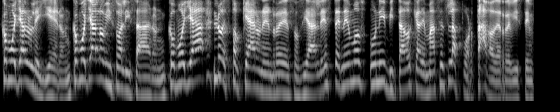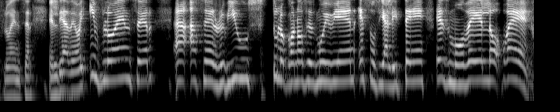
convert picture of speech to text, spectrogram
como ya lo leyeron, como ya lo visualizaron, como ya lo estoquearon en redes sociales, tenemos un invitado que además es la portada de Revista Influencer. El día de hoy, Influencer ah, hace reviews, tú lo conoces muy bien, es socialité, es modelo, bueno,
